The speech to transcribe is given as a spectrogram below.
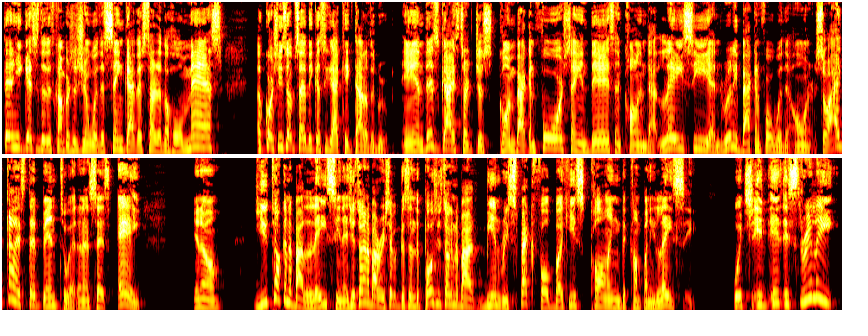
Then he gets into this conversation with the same guy that started the whole mess. Of course, he's upset because he got kicked out of the group. And this guy started just going back and forth, saying this and calling that lazy and really back and forth with the owner. So I kind of step into it and I says, hey, you know, you talking about laziness. You're talking about respect because in the post he's talking about being respectful, but he's calling the company lazy, which it, it, it's really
